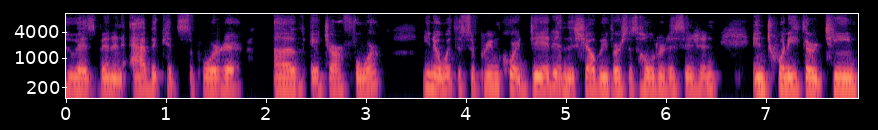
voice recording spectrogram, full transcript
who has been an advocate supporter of H.R. 4. You know, what the Supreme Court did in the Shelby versus Holder decision in 2013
